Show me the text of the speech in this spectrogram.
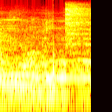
Woke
